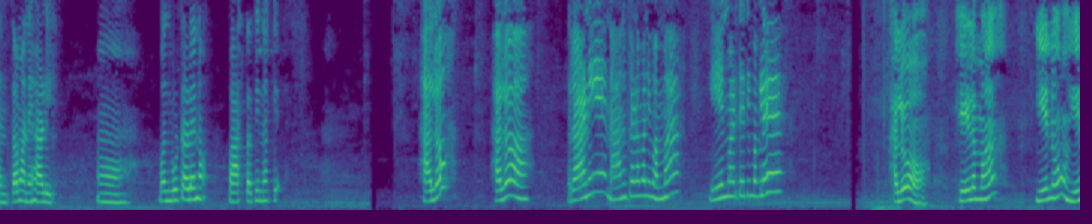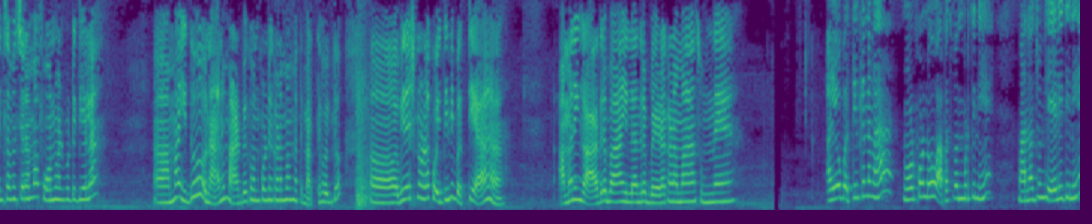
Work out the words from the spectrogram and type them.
ಎಂತ ಮನೆ ಹಾಳಿ ಬಂದ್ಬಿಟ್ಟಾಳೇನೋ ಪಾಸ್ತಾ ತಿನ್ನಕ್ಕೆ ಹಲೋ? ಹಲೋ? ರಾಣಿ, ನಾನು ಕಣವ ನಿಮ್ಮಮ್ಮ. ಏನು ಮಾಡ್ತಾ ಇದ್ದಿ ಮಗಳೇ? ಹಲೋ? ಹೇಳಮ್ಮ. ಏನು ಏನು ಸಮಾಚಾರಮ್ಮ? ಫೋನ್ ಮಾಡಿಬಿಟ್ಟಿದ್ಯಲ್ಲ? ಅಮ್ಮ, ಇದು ನಾನು ಮಾಡಬೇಕು ಅನ್ಕೊಂಡೆ ಕಣಮ್ಮ, ಮತ್ತೆ ಮತ್ತೆ ಹೋಯ್ತು. ಅವಿನಾಶ್ ನೋಡಕ್ಕೆ ಹೋಯ್ತೀನಿ, ಬರ್ತೀಯಾ? ಅಮ್ಮ, ನಿಂಗೆ ಆದ್ರೆ ಬಾ, ಇಲ್ಲಾಂದ್ರೆ ಬೇಡ ಕಣಮ್ಮ ಸುಮ್ಮನೆ ಅಯ್ಯೋ, ಬರ್ತೀನಿ ಕಣಮ್ಮ. ನೋಡ್ಕೊಂಡು ವಾಪಸ್ ಬಂದ್ಬಿಡ್ತೀನಿ. ಮನೋಜಂಗೆ ಹೇಳಿದ್ದೀನಿ.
